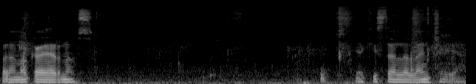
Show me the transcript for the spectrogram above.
para no caernos. Y aquí está la lancha ya.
